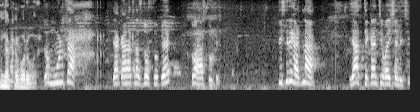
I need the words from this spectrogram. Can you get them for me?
नका बरोबर. जो मूळचा त्या काळातला जो स्तूप आहे तो हा स्तूप आहे. तिसरी घटना याच ठिकाणची वैशालीची.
